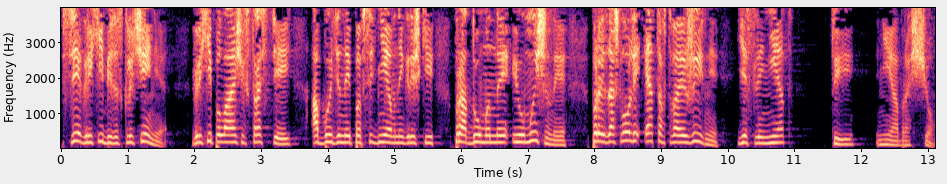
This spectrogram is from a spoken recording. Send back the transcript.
Все грехи без исключения, грехи пылающих страстей, обыденные повседневные грешки, продуманные и умышленные, произошло ли это в твоей жизни? Если нет, ты не обращен.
